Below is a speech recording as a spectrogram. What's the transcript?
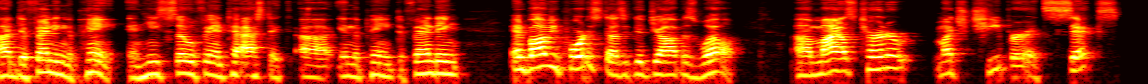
uh, defending the paint, and he's so fantastic uh, in the paint defending. And Bobby Portis does a good job as well. Uh, Miles Turner, much cheaper at six.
